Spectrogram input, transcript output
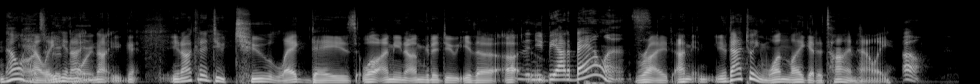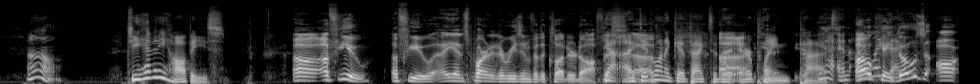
no, Oh, Hallie, you're not, not you're not going to do two leg days. Well, I mean, I'm going to do either. Uh, Then you'd be out of balance. right. I mean, you're not doing one leg at a time, Hallie. Oh, oh. Do you have any hobbies? Uh, a few. A few. Uh, yeah, it's part of the reason for the cluttered office. Yeah, I did Uh, want to get back to the airplane part. Yeah, and I like okay, that. those are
